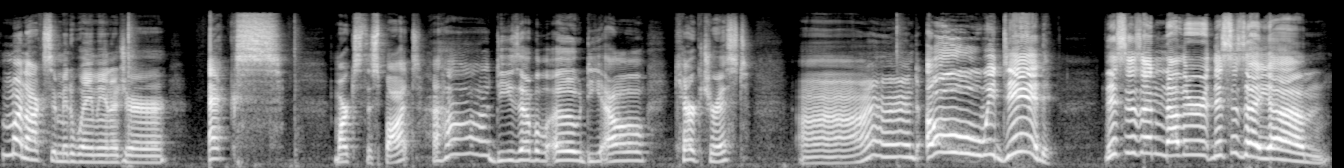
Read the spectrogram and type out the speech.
Monoxa Midway Manager, X, Marks the Spot, haha, D-O-D-L, Caricaturist, and, oh, we did! This is another, this is a, um,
